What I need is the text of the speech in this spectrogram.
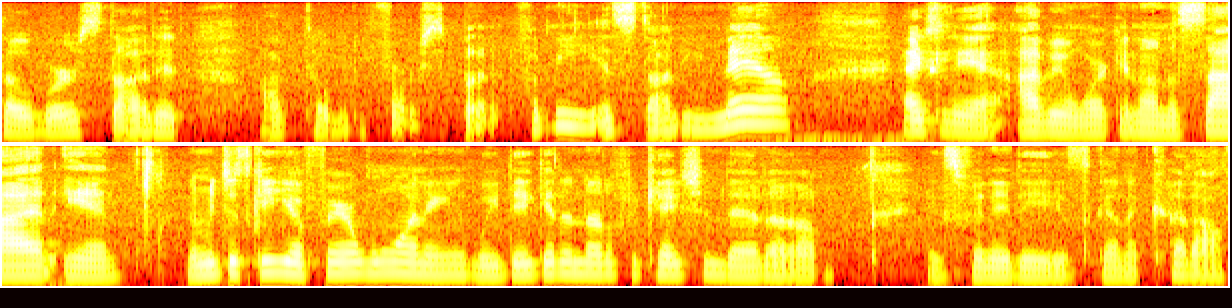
Preptober started October the 1st, but for me, it's starting now. Actually, I've been working on the side, and let me just give you a fair warning. We did get a notification that uh, Xfinity is going to cut off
